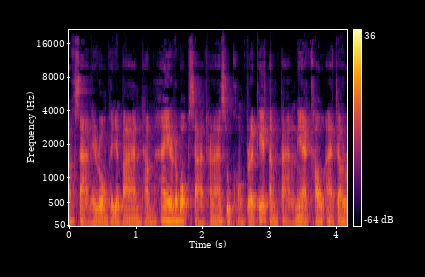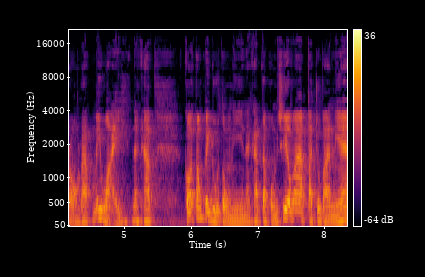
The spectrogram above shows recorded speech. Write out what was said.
รักษาในโรงพยาบาลทำให้ระบบสาธารณสุขของประเทศต่างๆเนี่ยเขาอาจจะรองรับไม่ไหวนะครับก็ต้องไปดูตรงนี้นะครับ แต่ผมเชื่อว่าปัจจุบันเนี้ย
